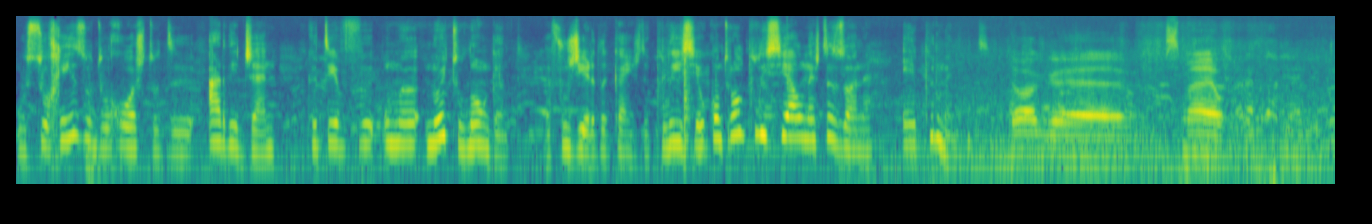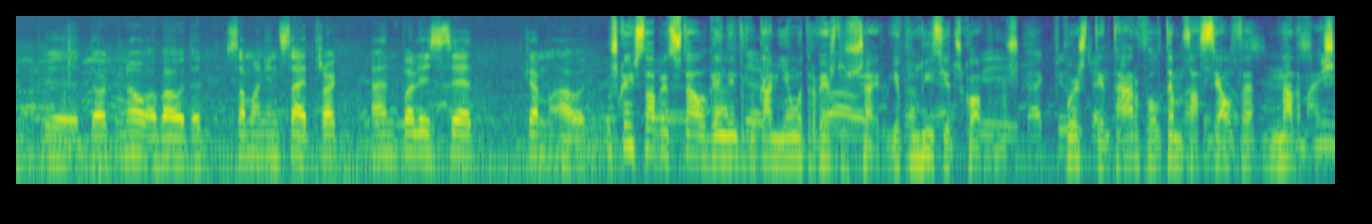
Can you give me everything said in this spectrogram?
o sorriso do rosto de Ardijan, que teve uma noite longa a fugir de cães da polícia. O controle policial nesta zona é permanente. Dog uh, smell. Uh, dog know about it. Someone inside truck and police said os cães sabem se está alguém dentro do caminhão através do cheiro e a polícia descobre-nos. Depois de tentar, voltamos à selva, nada mais.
